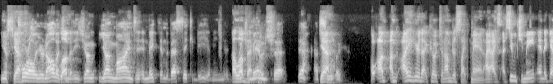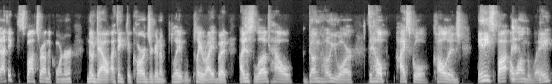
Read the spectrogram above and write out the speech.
you know, yeah. pour all your knowledge love into it. these young, young minds and, and, make them the best they can be. I mean, I love that, coach. That, yeah, absolutely. Yeah. Oh, I'm, I'm, i hear that coach and I'm just like, man, I, I, see what you mean. And again, I think the spots around the corner, no doubt. I think the cards are going to play, play right, but I just love how gung ho you are to help high school, college, any spot along the way.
